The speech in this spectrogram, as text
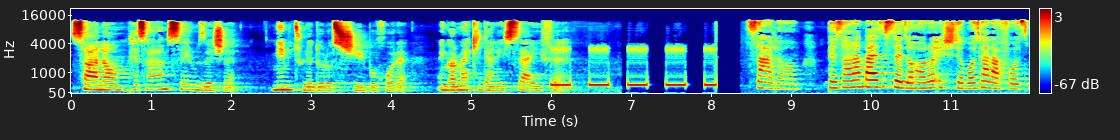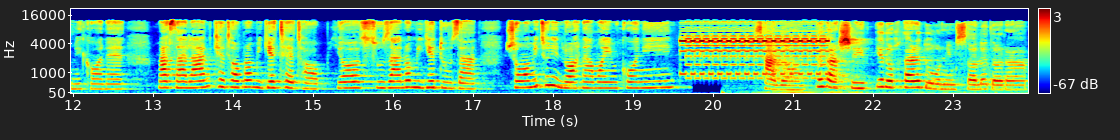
سلام. پسرم سه روزشه. نمی‌تونه درست شیر بخوره. انگار مکیدنش ضعیفه. سلام. پسرم بعضی صداها رو اشتباه تلفظ می‌کنه. مثلا کتاب رو میگه تتاب یا سوزن رو میگه دوزن. شما می‌تونین راهنمایی کنین؟ سلام. ببخشید یه دختر دو نیم ساله دارم.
